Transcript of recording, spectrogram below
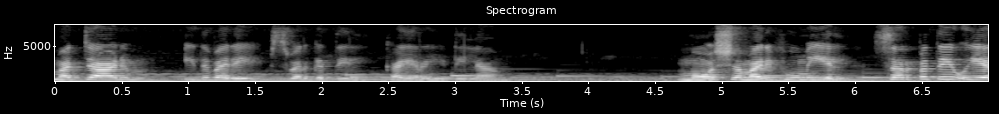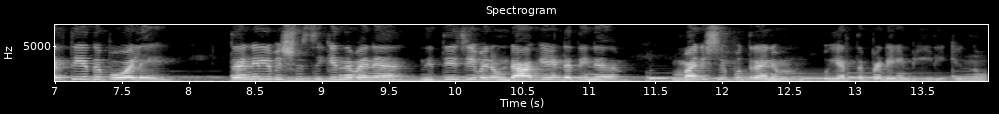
മറ്റാരും ഇതുവരെ സ്വർഗത്തിൽ കയറിയിട്ടില്ല. മോശ മരുഭൂമിയിൽ സർപ്പത്തെ ഉയർത്തിയതുപോലെ തന്നിൽ വിശ്വസിക്കുന്നവന് നിത്യജീവൻ ഉണ്ടാകേണ്ടതിന് മനുഷ്യപുത്രനും ഉയർത്തപ്പെടേണ്ടിയിരിക്കുന്നു.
